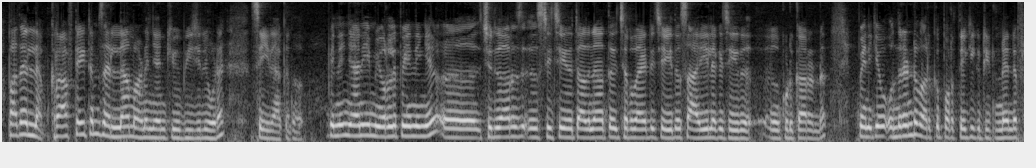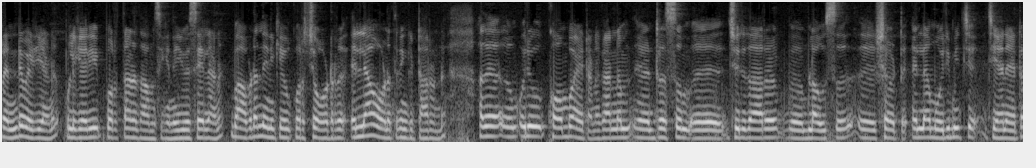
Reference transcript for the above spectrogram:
അപ്പോൾ അതെല്ലാം ക്രാഫ്റ്റ് ഐറ്റംസ് എല്ലാമാണ് ഞാൻ ക്യൂബീജിലൂടെ സെയിലാക്കുന്നത്. പിന്നെ ഞാൻ ഈ മ്യൂറൽ പെയിന്റിങ് ചുരിദാർ സ്റ്റിച്ച് ചെയ്തിട്ട് അതിനകത്ത് ചെറുതായിട്ട് ചെയ്ത് സാരിയിലൊക്കെ ചെയ്ത് കൊടുക്കാറുണ്ട്. ഇപ്പോൾ എനിക്ക് ഒന്ന് രണ്ട് വർക്ക് പുറത്തേക്ക് കിട്ടിയിട്ടുണ്ട്. എന്റെ ഫ്രണ്ട് വഴിയാണ്. പുള്ളിക്കാരി പുറത്താണ് താമസിക്കുന്നത് യു എസ് എയിലാണ്. അപ്പോൾ അവിടെ നിന്ന് എനിക്ക് കുറച്ച് ഓർഡർ എല്ലാ ഓണത്തിനും കിട്ടാറുണ്ട്. അത് ഒരു കോംബോ ആയിട്ടാണ്. കാരണം ഡ്രസ്സും ചുരിദാർ ബ്ലൗസ് ഷർട്ട് എല്ലാം ഒരുമിച്ച് ചെയ്യാനായിട്ട്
